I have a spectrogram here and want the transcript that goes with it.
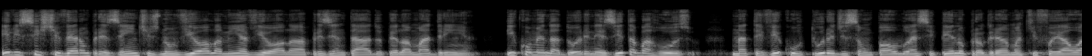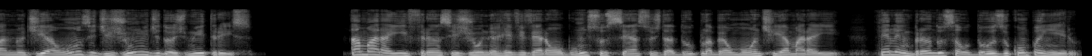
Eles se estiveram presentes no Viola Minha Viola apresentado pela madrinha e comendadora Inesita Barroso, na TV Cultura de São Paulo SP no programa que foi ao ar no dia 11 de junho de 2003. Amaraí e Francis Júnior reviveram alguns sucessos da dupla Belmonte e Amaraí, relembrando o saudoso companheiro.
